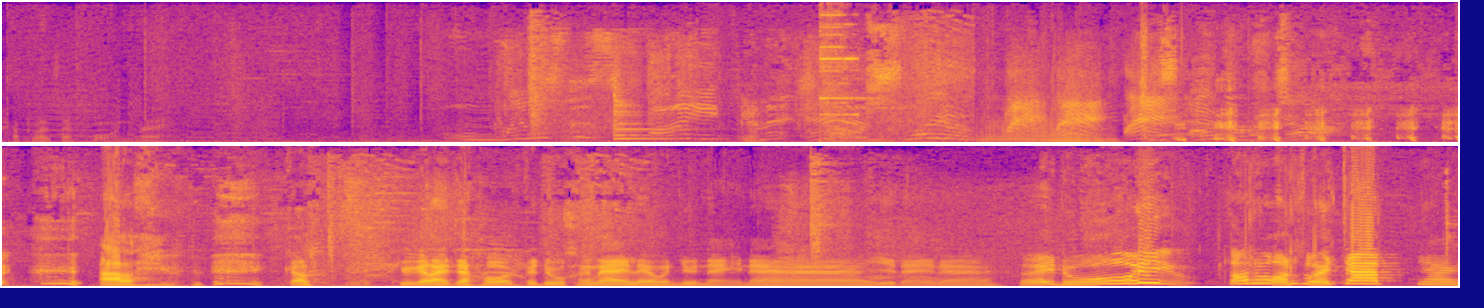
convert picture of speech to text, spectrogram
ครับเราจะโผล่ไป When is this fight gonna Our end? Slayer Lane is under attack. อะไรก็คือกำลังจะโหดไปดูข้างในแล้วมันอยู่ไหนนะ อยู่ไหนนะ เฮ้ย ดูยตอนโหดสวยจัดอย่าง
